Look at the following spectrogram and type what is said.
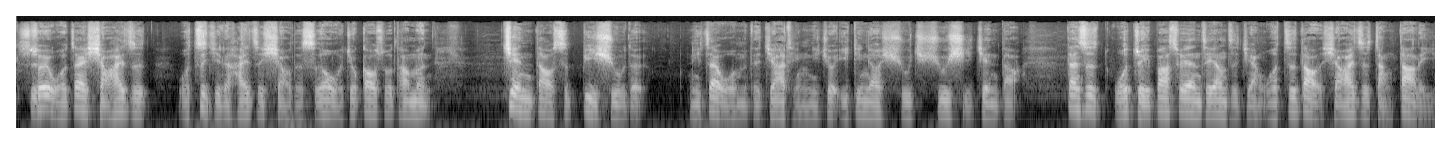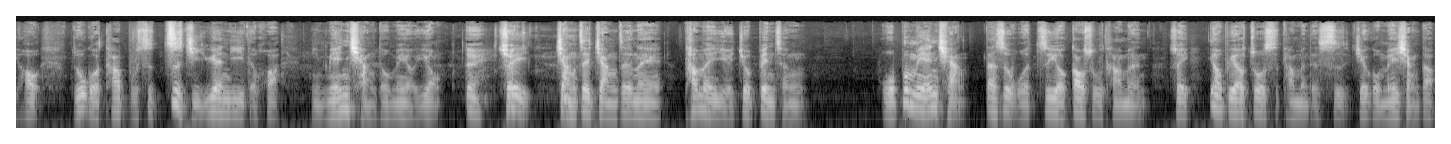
所以我在小孩子，我自己的孩子小的时候，我就告诉他们，剑道是必修的。你在我们的家庭，你就一定要修修习见道。但是我嘴巴虽然这样子讲，我知道小孩子长大了以后，如果他不是自己愿意的话，你勉强都没有用。对，所以讲着讲着呢，他们也就变成我不勉强，但是我只有告诉他们，所以要不要做是他们的事。结果没想到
